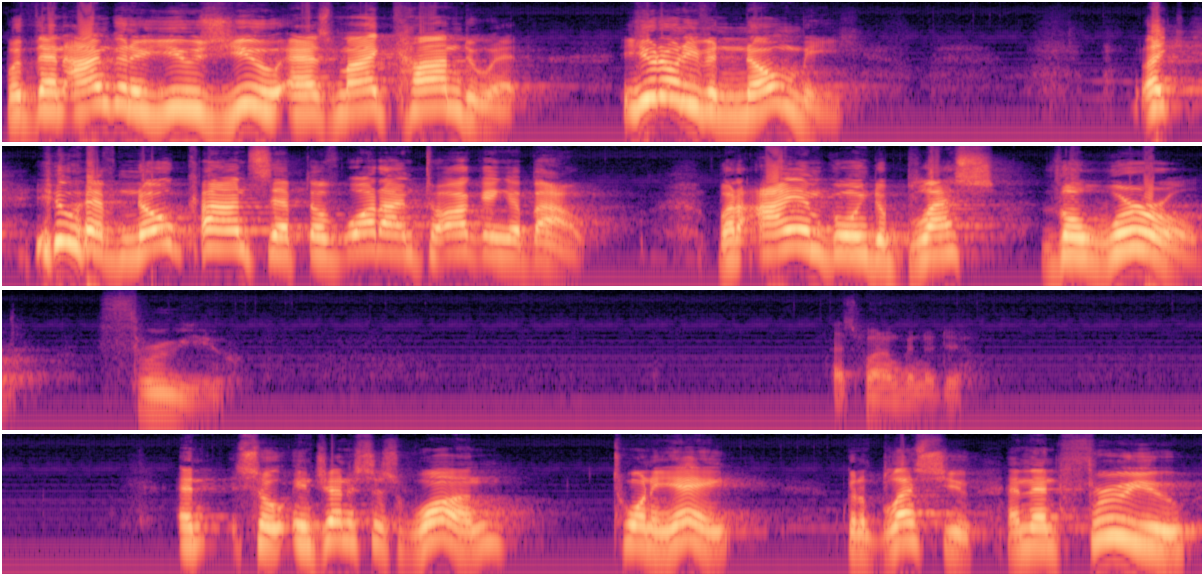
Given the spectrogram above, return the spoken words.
but then I'm going to use you as my conduit. You don't even know me. Like, you have no concept of what I'm talking about. But I am going to bless the world through you. That's what I'm going to do. And so in Genesis 1 28, I'm going to bless you, and then through you,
